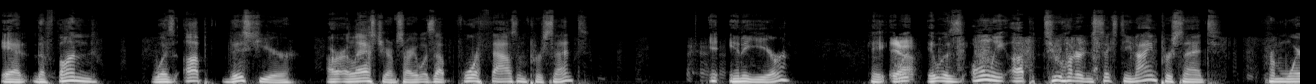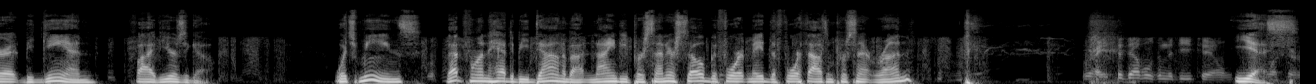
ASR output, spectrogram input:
and the fund was up this year or, or last year. I'm sorry, it was up four thousand percent in a year. Okay, Yeah. wa- it was only up two hundred and sixty nine percent from where it began five years ago, which means that fund had to be down about ninety percent or so before it made the four thousand percent run. Right. The devil's in the details. Yes.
